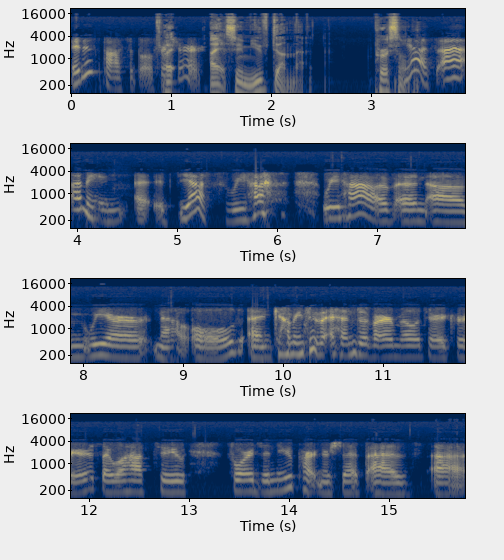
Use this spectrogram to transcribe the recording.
It is possible for I, sure. I assume you've done that personally. Yes, I, I mean, uh, it, yes, we have, we have, and um, we are now old and coming to the end of our military career, so we'll have to forge a new partnership as uh,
